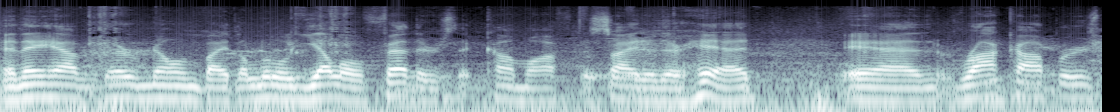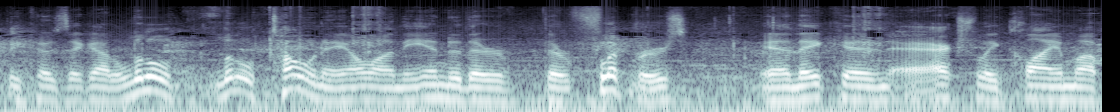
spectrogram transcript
And they have, they're known by the little yellow feathers that come off the side of their head and rockhoppers because they got a little little toenail on the end of their, their flippers and they can actually climb up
